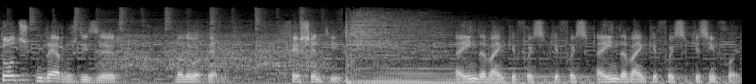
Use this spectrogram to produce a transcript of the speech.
todos pudermos dizer valeu a pena, fez sentido. Ainda bem que foi, que foi, ainda bem que foi que assim foi.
